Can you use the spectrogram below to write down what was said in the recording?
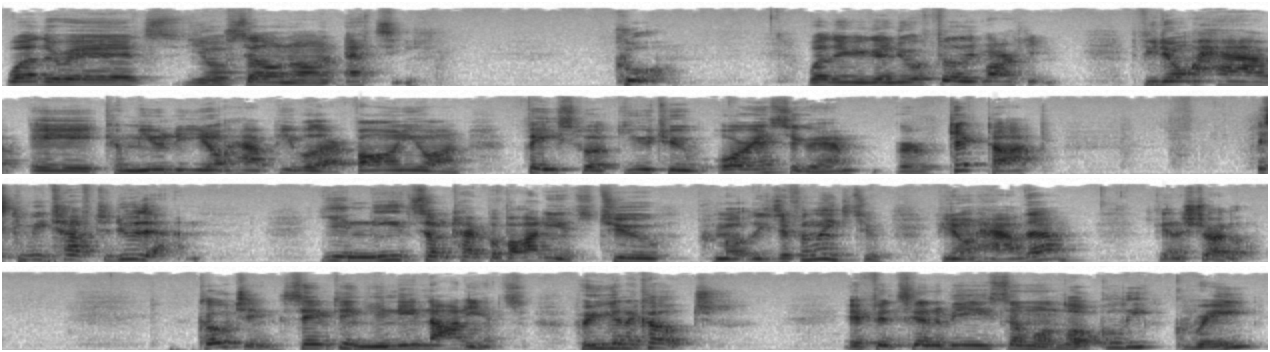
whether it's you know selling on Etsy, cool. Whether you're to do affiliate marketing. If you don't have a community, you don't have people that are following you on Facebook, YouTube, or Instagram or TikTok, it's to be tough to do that. You need some type of audience to promote these different links to. If you don't have that, you're going to struggle. Coaching, same thing. You need an audience. Who are you going to coach? If it's going to be someone locally, great.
